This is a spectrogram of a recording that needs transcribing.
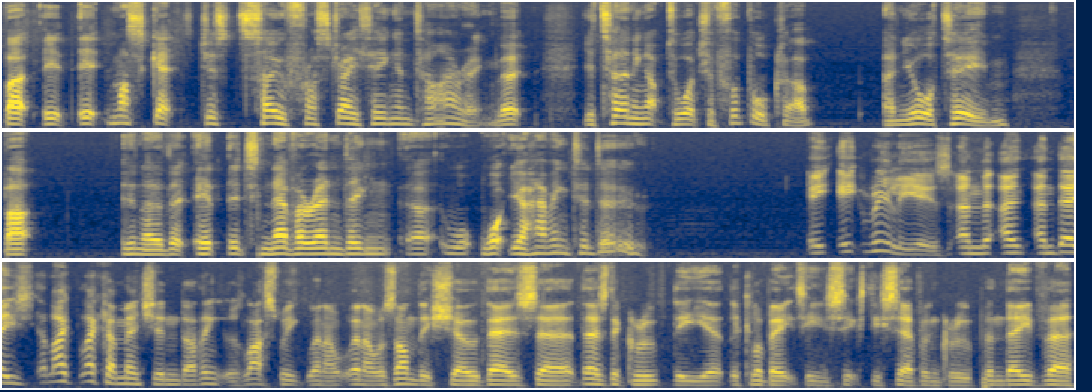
But it, it must get just so frustrating and tiring that you're turning up to watch a football club and your team, but you know that it, it's never ending uh, what you're having to do. It, it really is, and, and and there's like like I mentioned, I think it was last week when I when I was on this show. There's uh, there's the group, the uh, the Club 1867 group, and they've uh,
